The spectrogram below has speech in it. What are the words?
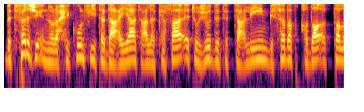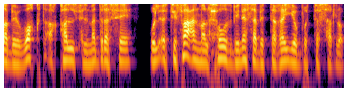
بتفرجي إنه رح يكون في تداعيات على كفاءة وجودة التعليم بسبب قضاء الطلبة وقت أقل في المدرسة والارتفاع الملحوظ بنسب التغيب والتسرب.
